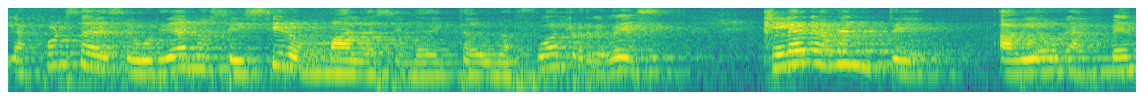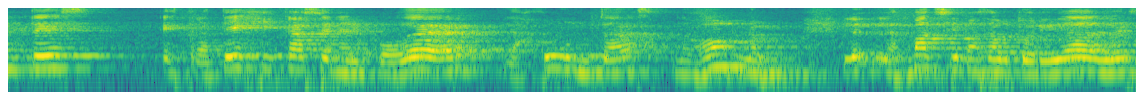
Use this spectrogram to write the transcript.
las fuerzas de seguridad no se hicieron malas en la dictadura, fue al revés. Claramente había unas mentes estratégicas en el poder, las juntas, ¿no? Las máximas autoridades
